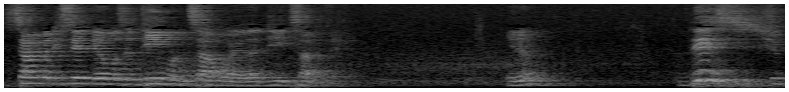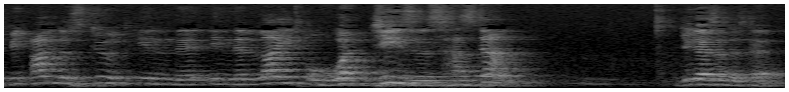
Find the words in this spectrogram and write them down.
somebody said there was a demon somewhere that did something. You know? This should be understood in the, in the light of what Jesus has done. Do you guys understand?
